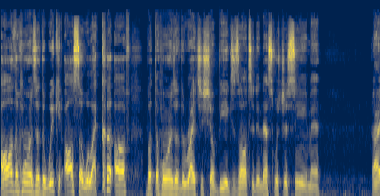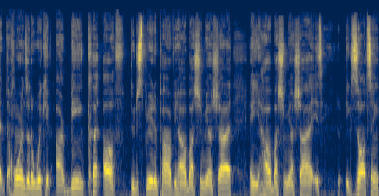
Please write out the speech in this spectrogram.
All the horns of the wicked also will I cut off, but the horns of the righteous shall be exalted. And that's what you're seeing, man. All right, the horns of the wicked are being cut off through the spirit and power of Yahweh Bashem and Yahweh Bashem is exalting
